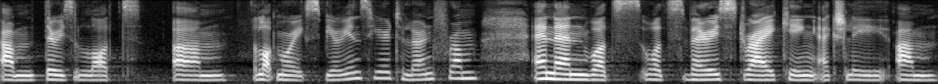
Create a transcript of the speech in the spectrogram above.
um, there is a lot um, a lot more experience here to learn from. And then what's what's very striking, actually, um,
